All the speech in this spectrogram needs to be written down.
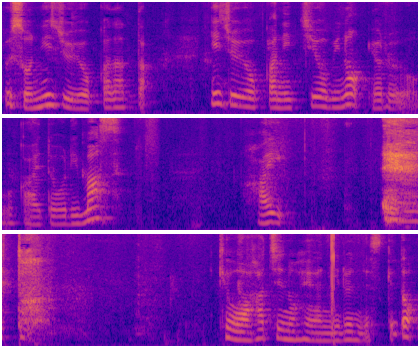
嘘、24日だった。24日日曜日の夜を迎えております。はい。えー、っと今日は8の部屋にいるんですけど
